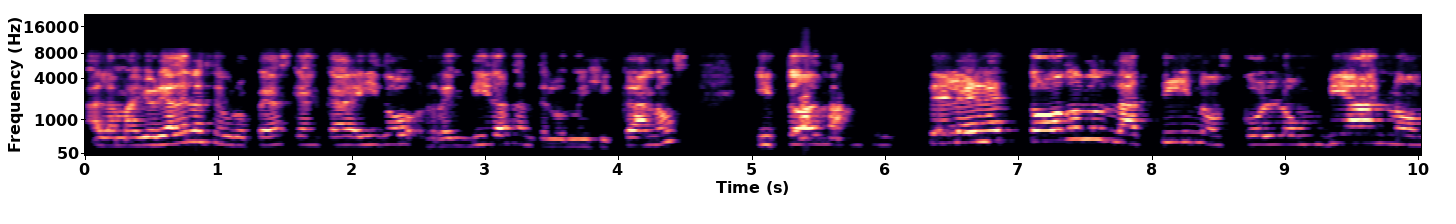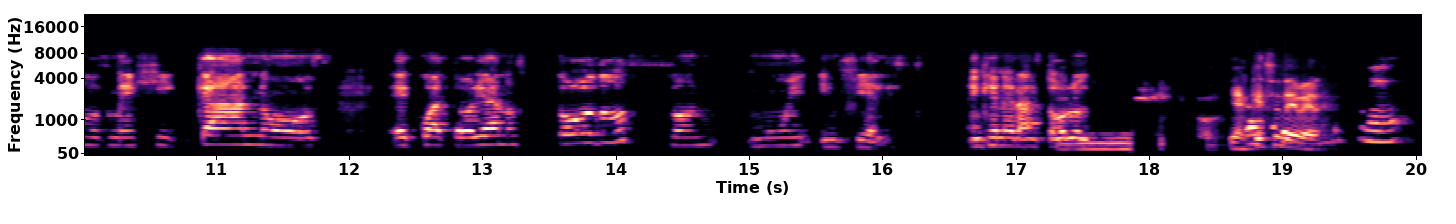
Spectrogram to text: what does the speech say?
a la mayoría de las europeas que han caído rendidas ante los mexicanos y todas Selene, todos los latinos, colombianos, mexicanos, ecuatorianos, todos son muy infieles. En general, todos los ¿Y a qué se debe? No,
